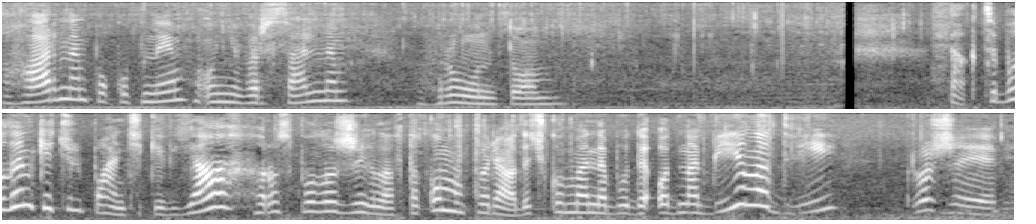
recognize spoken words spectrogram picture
гарним покупним універсальним ґрунтом. Так, цибулинки тюльпанчиків я розположила в такому порядочку. В мене буде одна біла, дві рожеві.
